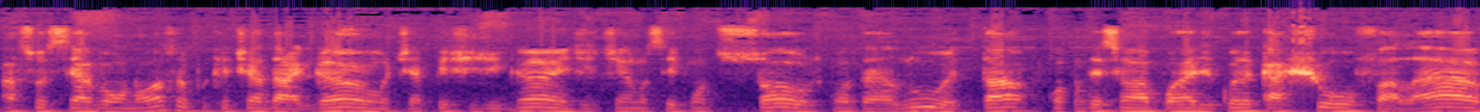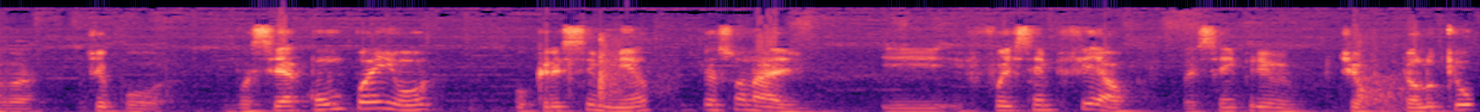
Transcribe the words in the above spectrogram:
associava ao nosso, porque tinha dragão, tinha peixe gigante, tinha não sei quantos sols, quantas lua e tal. Aconteceu uma porrada de coisa, cachorro falava. Tipo, você acompanhou o crescimento do personagem e foi sempre fiel. Foi sempre, tipo, pelo que eu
